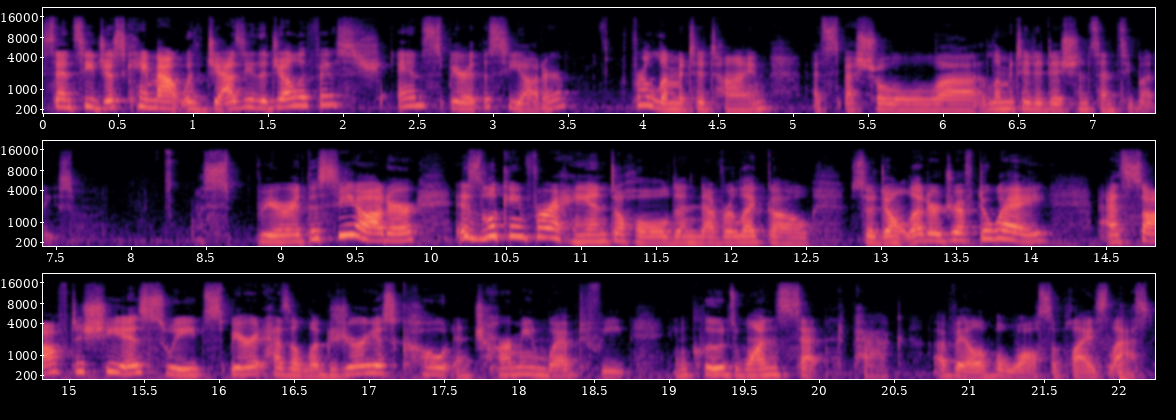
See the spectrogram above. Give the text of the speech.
Scentsy just came out with Jazzy the Jellyfish and Spirit the Sea Otter for a limited time as special uh, limited edition Scentsy Buddies. Spirit the Sea Otter is looking for a hand to hold and never let go, so don't let her drift away. As soft as she is sweet, Spirit has a luxurious coat and charming webbed feet. Includes one Scent Pak available while supplies last.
